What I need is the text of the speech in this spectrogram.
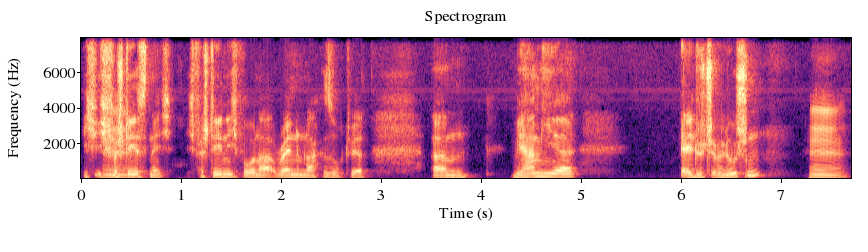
Ich, ich mhm. verstehe es nicht. Ich verstehe nicht, wo nach, random nachgesucht wird. Ähm, wir haben hier Eldritch Evolution. Mhm.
